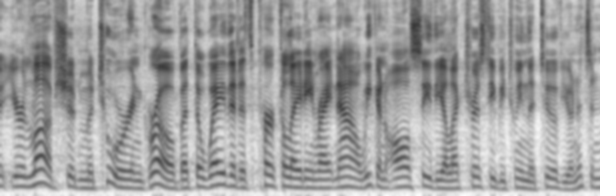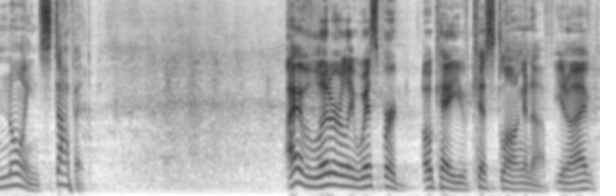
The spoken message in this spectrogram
your love should mature and grow, but the way that it's percolating right now, we can all see the electricity between the two of you, and it's annoying. Stop it. I have literally whispered, okay, you've kissed long enough. You know, I've,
